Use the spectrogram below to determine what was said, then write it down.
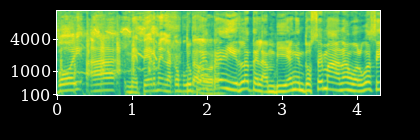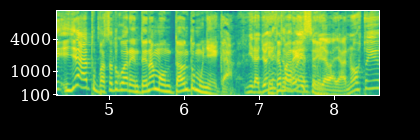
voy a meterme en la Tú puedes computadora. pedirla, te la envían en dos semanas o algo así y ya, tú pasas tu cuarentena montado en tu muñeca. Mira, yo en ¿Qué este te parece? momento, ya vaya, no estoy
